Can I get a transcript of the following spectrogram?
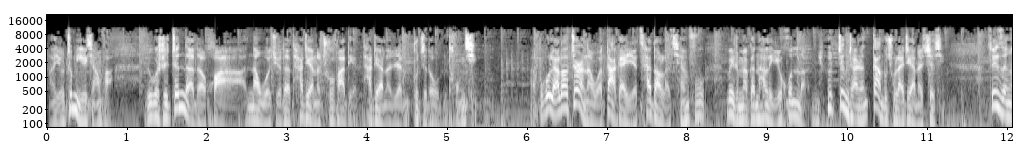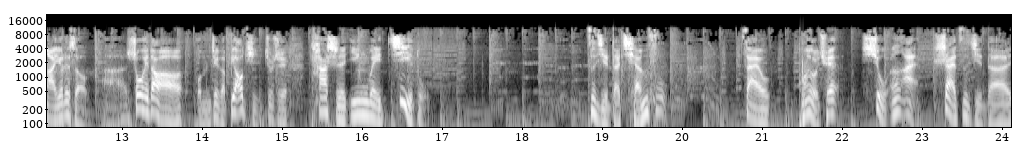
啊，有这么一个想法。如果是真的的话，那我觉得他这样的出发点，他这样的人不值得我们同情。啊，不过聊到这儿呢，我大概也猜到了前夫为什么要跟他离婚了。你说正常人干不出来这样的事情，所以人啊，有的时候啊，说回到我们这个标题，就是他是因为嫉妒自己的前夫在朋友圈秀恩爱、晒自己的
